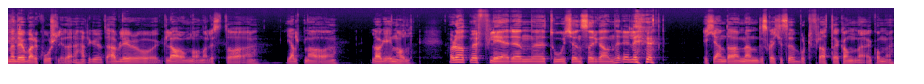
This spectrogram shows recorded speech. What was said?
Men det er jo bare koselig, det. Herregud, jeg blir jo glad om noen har lyst til å hjelpe meg å lage innhold. Har du hatt med flere enn eh, to kjønnsorganer, eller? Ikke enda, men du skal ikke se bort fra at det kan eh, komme.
